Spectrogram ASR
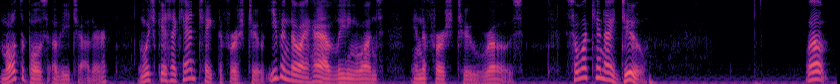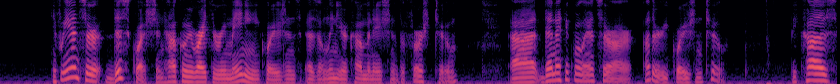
multiples of each other, in which case I can't take the first two, even though I have leading ones in the first two rows. So what can I do? Well, if we answer this question, how can we write the remaining equations as a linear combination of the first two, uh, then I think we'll answer our other equation too. Because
